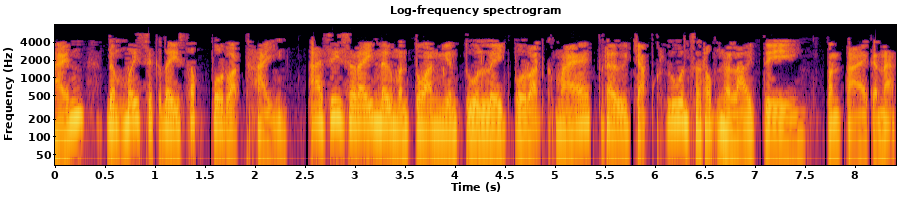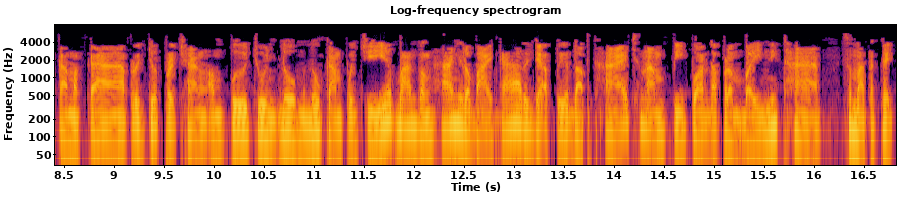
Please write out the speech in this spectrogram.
ដែនដើម្បីសេចក្តីសុខពលរដ្ឋថៃ អាស៊ីសេរីនៅមិនទាន់មានតួលេខពលរដ្ឋខ្មែរត្រូវចាប់ខ្លួនសរុបនៅឡើយទេប៉ុន្តែគណៈកម្មការប្រយុទ្ធប្រឆាំងអំពើជួញដូរមនុស្សកម្ពុជា បានបង្ហាញរបាយការណ៍រយៈពេល10ខែឆ្នាំ2018នេះថាសមត្ថកិច្ច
